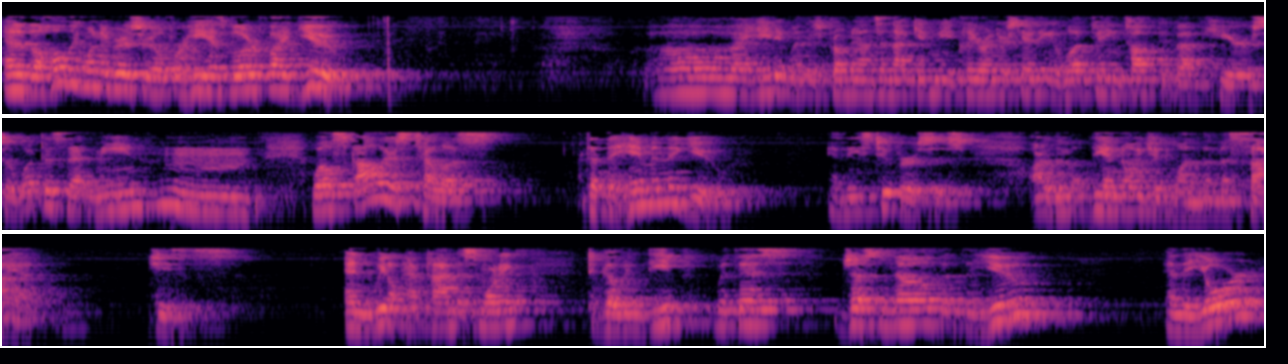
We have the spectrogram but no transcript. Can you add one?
and of the Holy One of Israel, for he has glorified you. Oh, I hate it when there's pronouns and not giving me a clear understanding of what's being talked about here. So, what does that mean? Hmm. Well, scholars tell us that the him and the you in these two verses are the, the anointed one, the Messiah, Jesus. And we don't have time this morning to go in deep with this. Just know that the you and the your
